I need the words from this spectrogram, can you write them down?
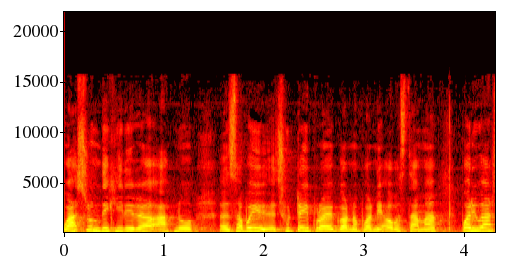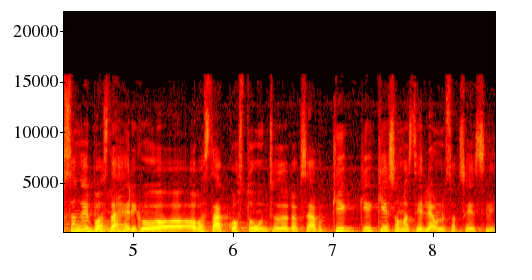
वासरुमदेखि लिएर आफ्नो सबै छुट्टै प्रयोग गर्नुपर्ने अवस्थामा परिवारसँगै बस्दाखेरिको अवस्था कस्तो हुन्छ डाक्टर साहब? के के के समस्या ल्याउन सक्छ यसले?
